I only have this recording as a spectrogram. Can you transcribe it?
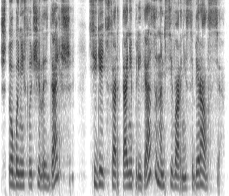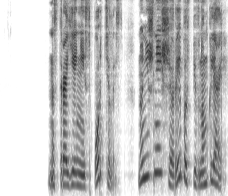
Что бы ни случилось дальше, сидеть в сортане привязанным Сивар не собирался. Настроение испортилось, но нежнейшая рыба в пивном кляре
